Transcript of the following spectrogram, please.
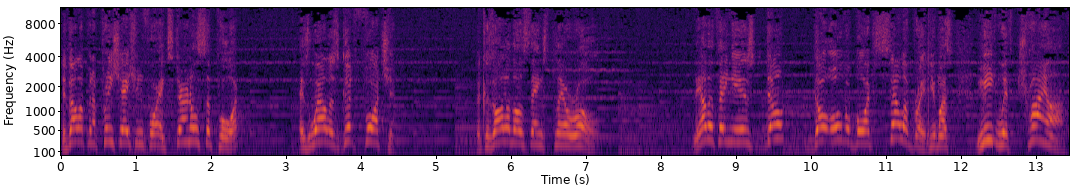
Develop an appreciation for external support as well as good fortune because all of those things play a role. And the other thing is don't go overboard, celebrate. You must meet with triumph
